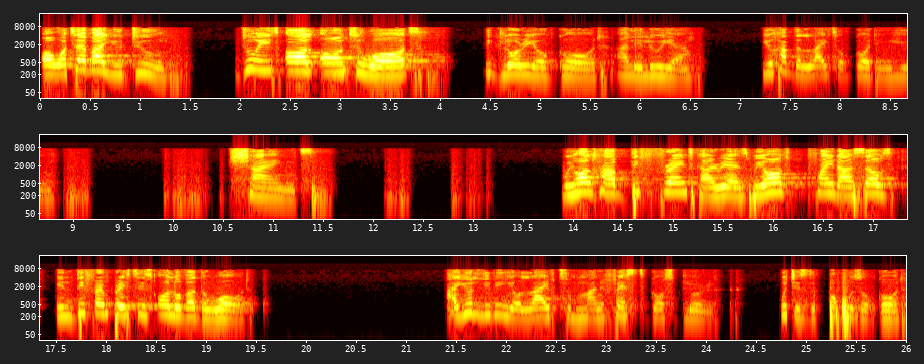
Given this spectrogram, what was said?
or whatever you do, do it all unto what? The glory of God." Hallelujah. You have the light of God in you. Shine it. We all have different careers. We all find ourselves in different places all over the world. Are you living your life to manifest God's glory, which is the purpose of God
